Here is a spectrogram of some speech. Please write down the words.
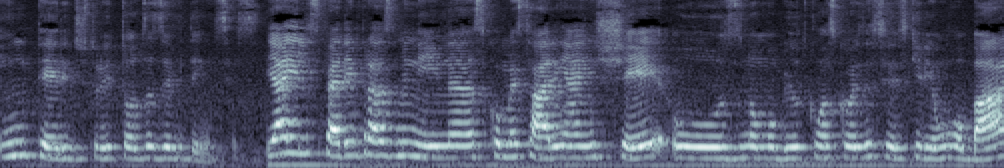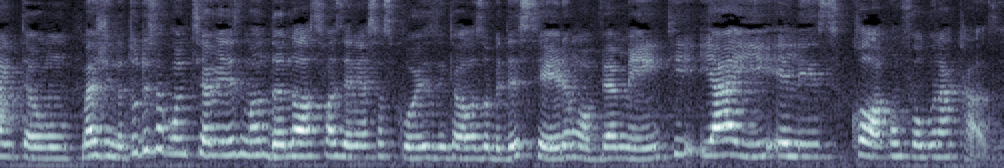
inteira e destruir todas as evidências. E aí eles pedem para as meninas começarem a encher os snowmobiles com as coisas que eles queriam roubar. Então, imagina, tudo isso aconteceu e eles mandando elas fazerem essas coisas, então elas obedeceram, obviamente. E aí eles colocam fogo na casa.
